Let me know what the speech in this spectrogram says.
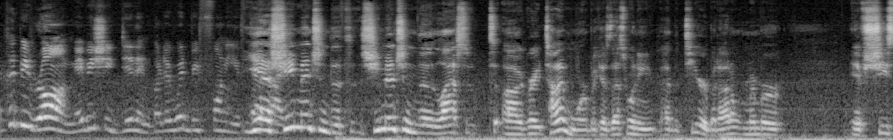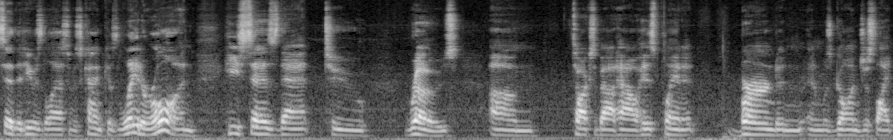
I could be wrong. Maybe she didn't, but it would be funny if. Yeah, she mentioned the she mentioned the last uh, Great Time War because that's when he had the tear. But I don't remember if she said that he was the last of his kind because later on he says that to Rose. Um, talks about how his planet burned and, and was gone just like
